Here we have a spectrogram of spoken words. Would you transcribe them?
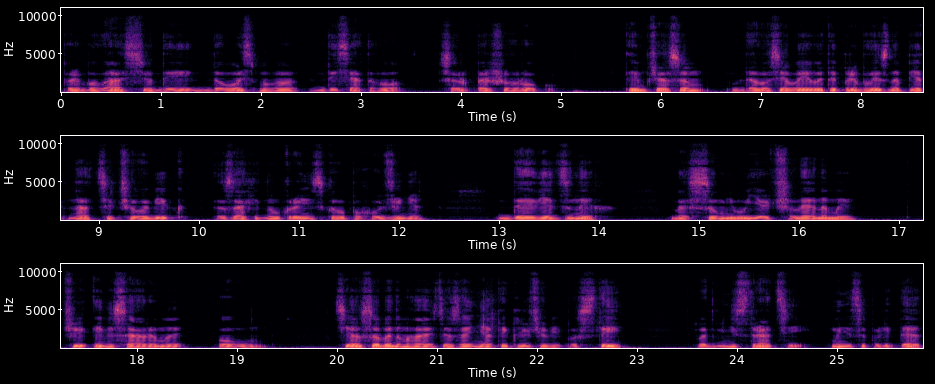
прибула сюди до 8.10.41 року. Тим часом вдалося виявити приблизно 15 чоловік західноукраїнського походження, 9 з них, без сумніву, є членами чи емісарами ОУН. Ці особи намагаються зайняти ключові пости в адміністрації, муніципалітет,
